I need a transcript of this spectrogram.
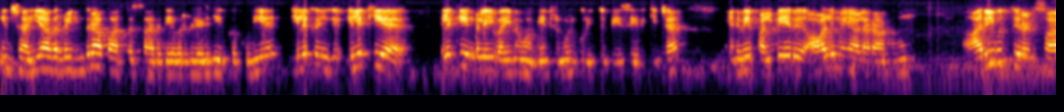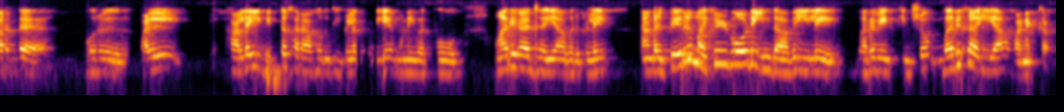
இன்று ஐயா அவர்கள் இந்திரா பார்த்த சாரதி அவர்கள் எழுதியிருக்கக்கூடிய இலக்க இலக்கிய இலக்கியங்களில் வைணவம் என்ற நூல் குறித்து பேசியிருக்கின்றார். எனவே பல்வேறு ஆளுமையாளராகவும் அறிவுத்திறன் சார்ந்த ஒரு பல் கலை வித்தகராகவும் திகழக்கூடிய முனைவர் போ. மாரிராஜ் ஐயா அவர்களை நாங்கள் பெரும் மகிழ்வோடு இந்த அவையிலே வரவேற்கின்றோம். வருக ஐயா வணக்கம்.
